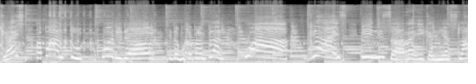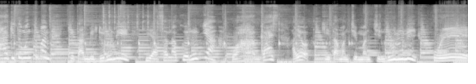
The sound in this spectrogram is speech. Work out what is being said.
guys, apaan tuh? Wadidaw, kita buka pelan-pelan. Wah, guys, ini sarang ikan hias lagi teman-teman. Kita ambil dulu nih hiasan akuariumnya. Wah, guys, ayo kita mancing-mancing dulu nih. Weh,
